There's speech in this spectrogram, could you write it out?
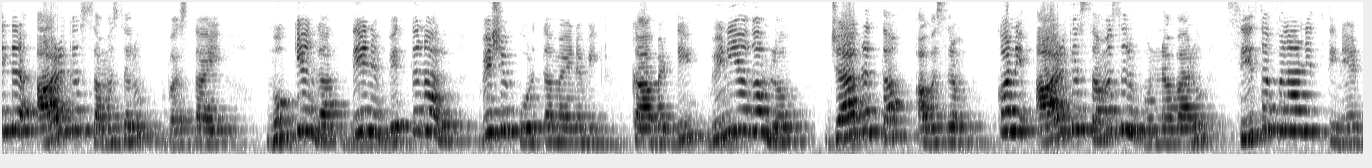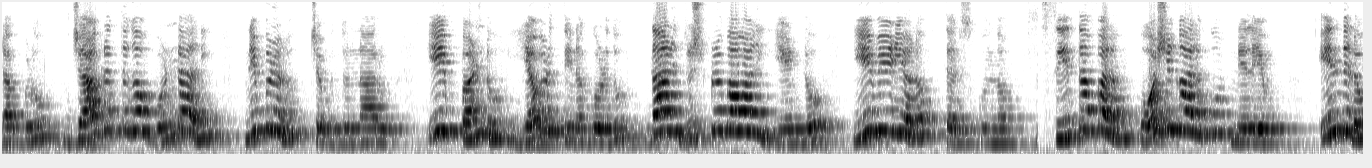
ఇతర ఆరోగ్య సమస్యలు వస్తాయి. ముఖ్యంగా దీని విత్తనాలు విషపూరితమైనవి. కాబట్టి వినియోగంలో జాగ్రత్త అవసరం. కొన్ని ఆరోగ్య సమస్యలు ఉన్నవారు సీతాఫలాన్ని తినేటప్పుడు జాగ్రత్తగా ఉండాలని నిపుణులు చెబుతున్నారు. ఈ పండు ఎవరు తినకూడదు దాని దుష్ప్రభావాలు ఏంటో ఈ వీడియోలో తెలుసుకుందాం. సీతాఫలం పోషకాలకు నిలయం. ఇందులో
